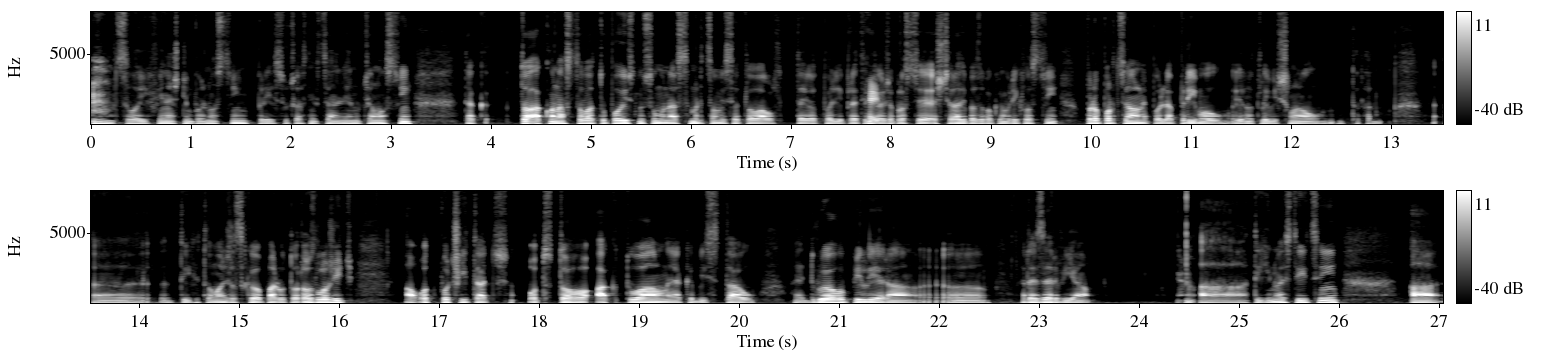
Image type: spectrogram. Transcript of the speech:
svojich finančných možností pri súčasných cenách nehnuteľností, tak to, ako nastavovať tú poistnú sumu na smrť som vysvetľoval v tej odpovedi predtým. Hej. Takže proste ešte raz iba zopakujem v rýchlosti. Proporcionálne podľa príjmov jednotlivých členov teda, e, týchto manželského paru to rozložiť a odpočítať od toho aktuálne akéby stav druhého piliera, e, rezervy a, tých investícií. A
